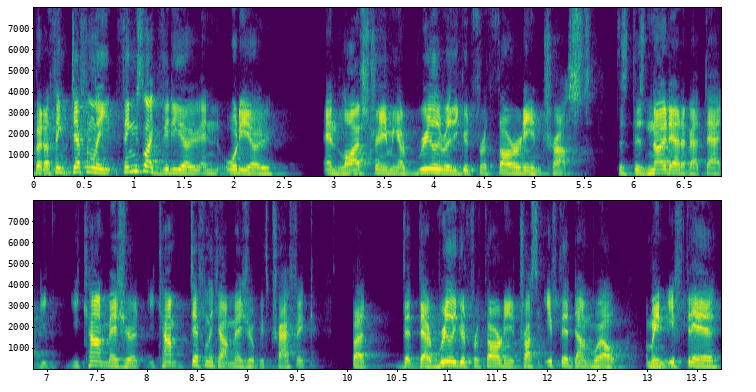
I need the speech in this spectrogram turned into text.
But I think definitely things like video and audio and live streaming are really, really good for authority and trust. There's, there's no doubt about that. You, you can't measure it. You can't definitely can't measure it with traffic, but they're really good for authority and trust if they're done well. I mean, if they're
